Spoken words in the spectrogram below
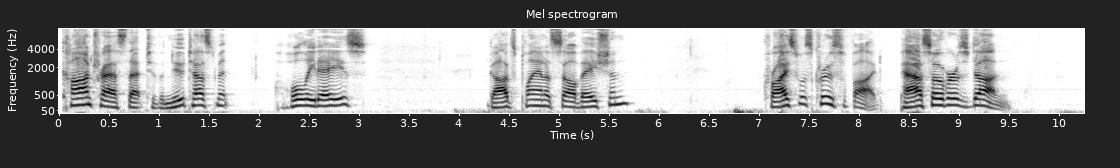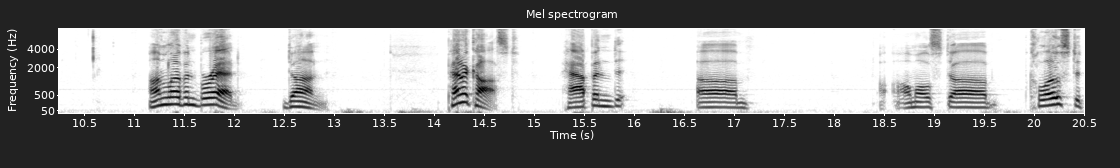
contrast that to the New Testament holy days, God's plan of salvation, Christ was crucified, Passover is done, unleavened bread, done. Pentecost happened um, almost uh, close to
